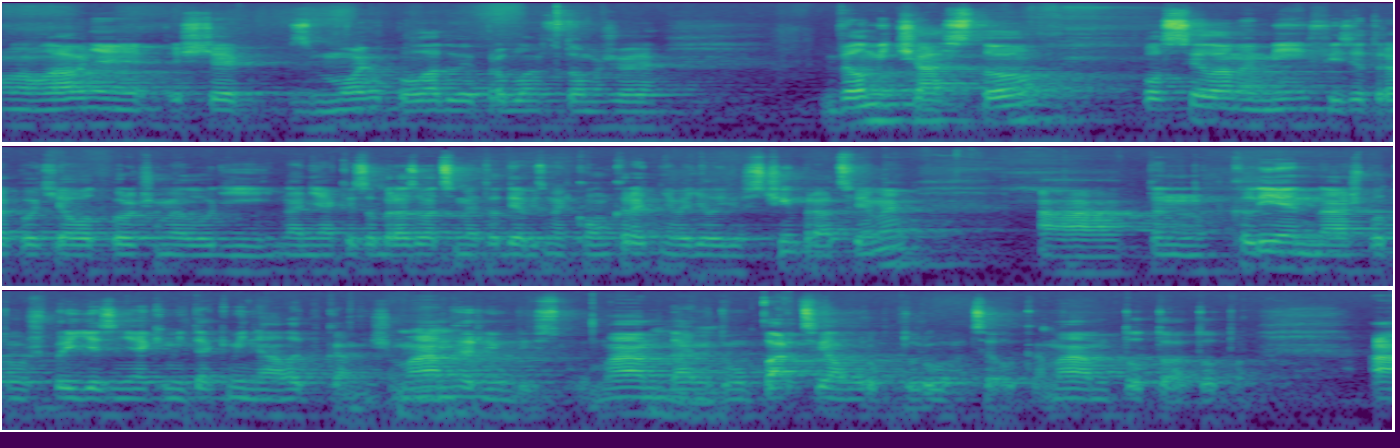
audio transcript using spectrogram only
Ono hlavne ešte z môjho pohľadu je problém v tom, že veľmi často posielame my, fyzioterapeuti, alebo odporúčame ľudí na nejaké zobrazovacie metódy, aby sme konkrétne vedeli, že s čím pracujeme. A ten klient náš potom už príde s nejakými takými nálepkami, že mám herniu disku, mám, dajme tomu, parciálnu ruptúru celka, mám toto a toto. A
